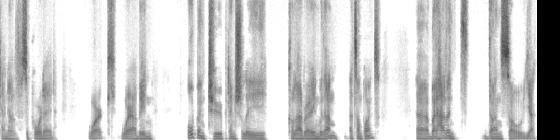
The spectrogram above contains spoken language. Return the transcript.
kind of supported work. Where I've been open to potentially collaborating with them at some point, uh, but haven't done so yet.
